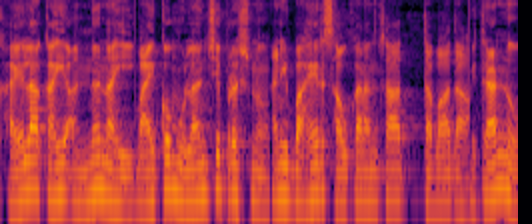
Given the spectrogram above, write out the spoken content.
खायला काही अन्न नाही बायको मुलांचे प्रश्न आणि बाहेर सावकारांचा तबादा. मित्रांनो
